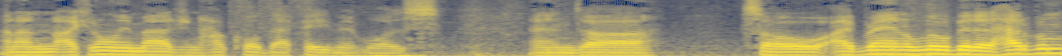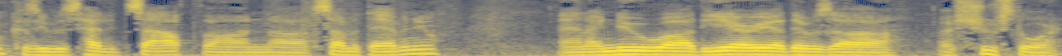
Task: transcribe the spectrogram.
and I can only imagine how cold that pavement was. And uh, so I ran a little bit ahead of him because he was headed south on uh, 7th Avenue, and I knew uh, the area there was a, a shoe store.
